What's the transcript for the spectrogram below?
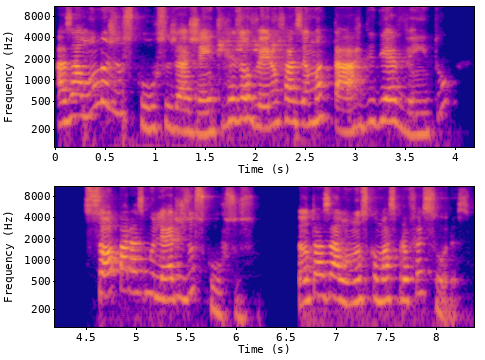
as alunas dos cursos da gente resolveram fazer uma tarde de evento só para as mulheres dos cursos, tanto as alunas como as professoras.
